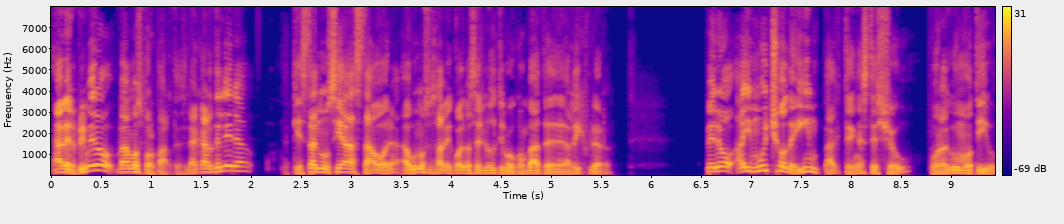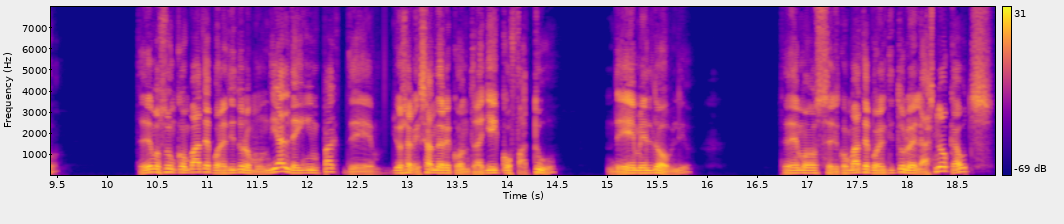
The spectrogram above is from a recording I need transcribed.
A ver, primero vamos por partes. La cartelera, que está anunciada hasta ahora, aún no se sabe cuál va a ser el último combate de Ric Flair, pero hay mucho de Impact en este show, por algún motivo. Tenemos un combate por el título mundial de Impact de Josh Alexander contra Jacob Fatu, de MLW. Tenemos el combate por el título de las Knockouts,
